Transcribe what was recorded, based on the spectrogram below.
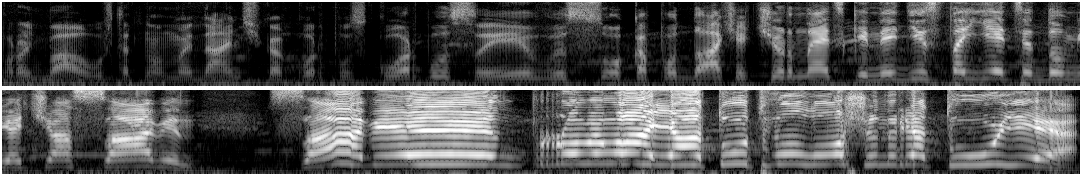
Боротьба у штатного майданчика, корпус-корпус і висока подача. Чернецький не дістається до м'яча. Савін! Савін! Пробиває! А тут Волошин рятує!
